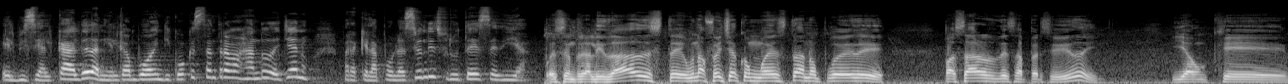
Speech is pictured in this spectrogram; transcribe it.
El vicealcalde Daniel Gamboa indicó que están trabajando de lleno para que la población disfrute ese día. Pues en realidad este, una fecha como esta no puede pasar desapercibida y, y aunque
